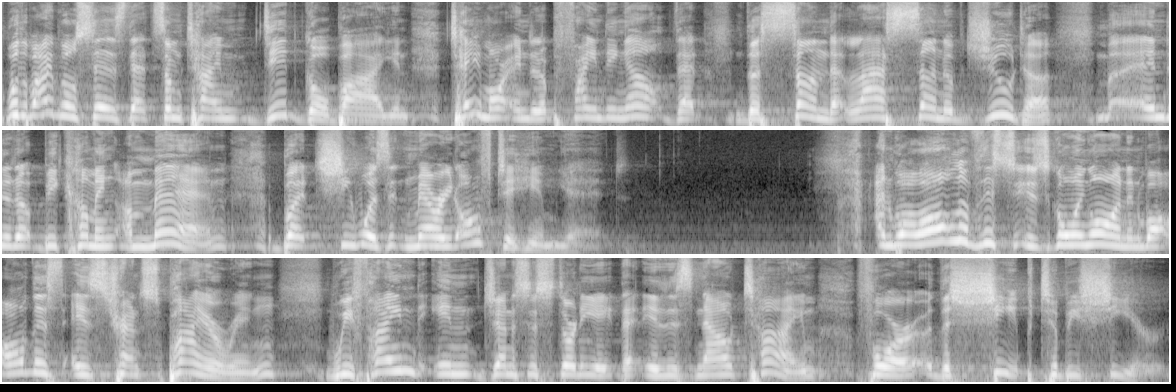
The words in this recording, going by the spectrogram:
Well, the Bible says that some time did go by, and Tamar ended up finding out that the son, that last son of Judah, ended up becoming a man, but she wasn't married off to him yet. And while all of this is going on and while all this is transpiring, we find in Genesis 38 that it is now time for the sheep to be sheared.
